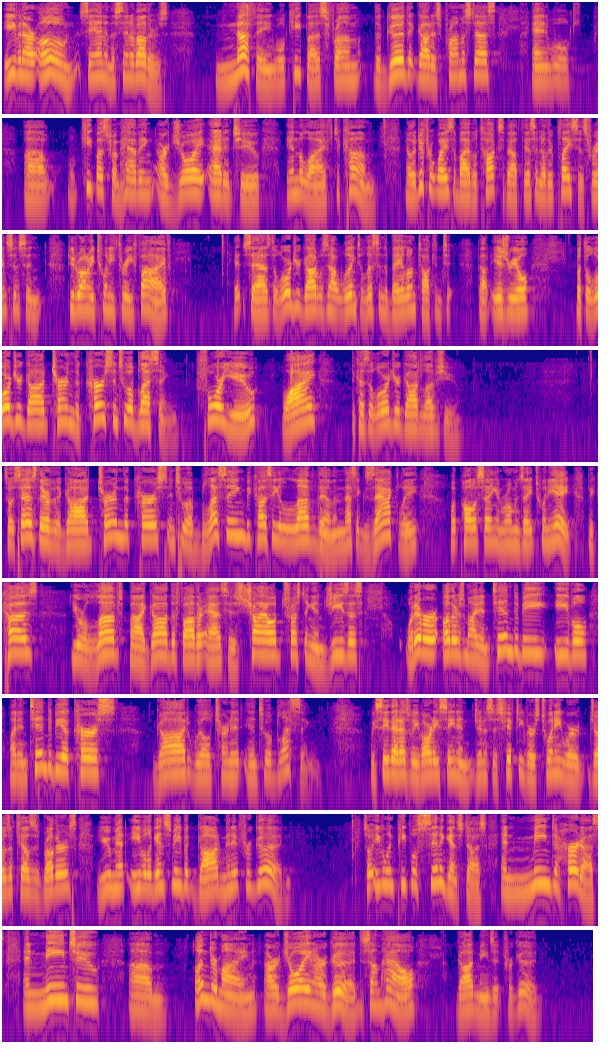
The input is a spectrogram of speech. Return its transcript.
even our own sin and the sin of others, nothing will keep us from the good that God has promised us and will, uh, will keep us from having our joy added to in the life to come. Now, there are different ways the Bible talks about this in other places. For instance, in Deuteronomy 23 5, it says, The Lord your God was not willing to listen to Balaam, talking to, about Israel, but the Lord your God turned the curse into a blessing for you. Why? Because the Lord your God loves you. So it says there that God turned the curse into a blessing because he loved them. And that's exactly what Paul is saying in Romans 8:28. Because you are loved by God the Father as his child, trusting in Jesus, whatever others might intend to be evil, might intend to be a curse, God will turn it into a blessing. We see that as we've already seen in Genesis 50, verse 20, where Joseph tells his brothers, You meant evil against me, but God meant it for good. So even when people sin against us and mean to hurt us and mean to um, undermine our joy and our good, somehow God means it for good.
